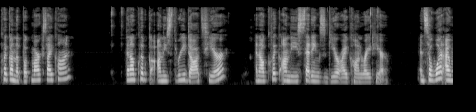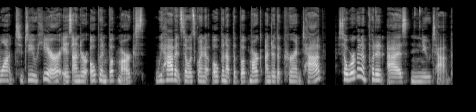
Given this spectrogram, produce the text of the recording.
Click on the bookmarks icon. Then I'll click on these three dots here and I'll click on the settings gear icon right here. And so what I want to do here is under open bookmarks, we have it so it's going to open up the bookmark under the current tab. So we're going to put it as new tab.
